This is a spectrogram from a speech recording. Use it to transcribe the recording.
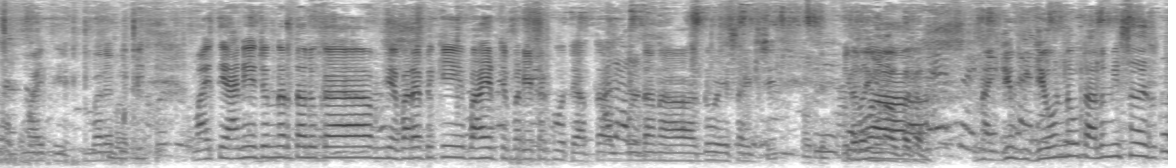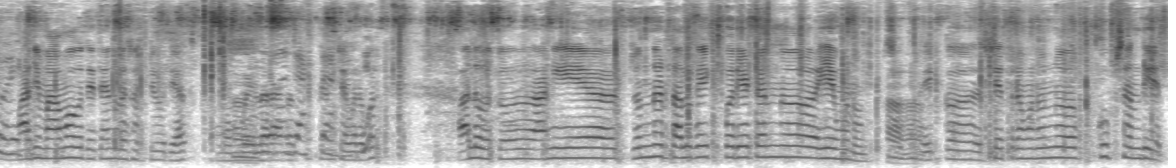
खूप माहिती आहे बऱ्यापैकी माहिती आहे. आणि जुन्नर तालुका म्हणजे बऱ्यापैकी बाहेरचे पर्यटक होते आता बुलढाणा धुळे साईडचे. किंवा नाही घेऊन घेऊन नव्हतं आलो. मी सहज माझे मामा होते त्यांना सुट्टी होती आज. मुंबईला राहतात त्यांच्याबरोबर आलो होतो. आणि जुन्नर तालुका एक पर्यटन हे म्हणून एक क्षेत्र म्हणून खूप संधी आहेत.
